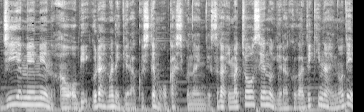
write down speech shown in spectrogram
GMMA の青帯ぐらいまで下落してもおかしくないんですが、今調整の下落ができないので、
